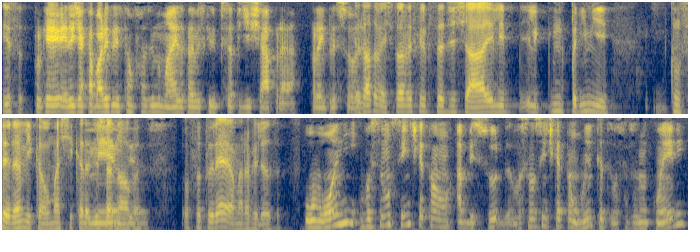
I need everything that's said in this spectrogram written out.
Isso. Porque eles já acabaram e eles estão fazendo mais cada vez que ele precisa pedir chá pra, pra impressora. Exatamente, toda vez que ele precisa de chá, ele, ele imprime com cerâmica uma xícara de Meu chá nova. Deus. O futuro é maravilhoso. O Oni, você não sente que é tão absurdo, você não sente que é tão ruim o que você está fazendo com ele,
